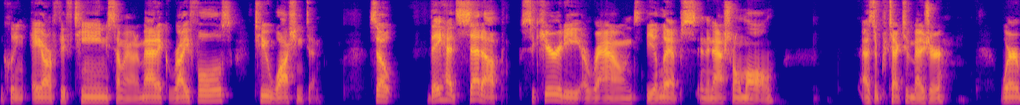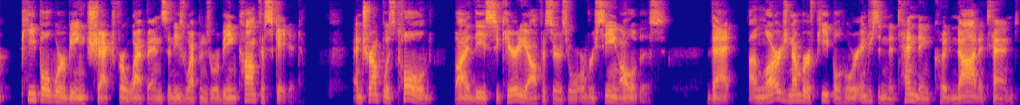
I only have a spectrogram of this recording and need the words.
including AR 15, semi automatic rifles, to Washington. So they had set up security around the ellipse in the National Mall as a protective measure where people were being checked for weapons and these weapons were being confiscated. And Trump was told by these security officers who were overseeing all of this that a large number of people who were interested in attending could not attend.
